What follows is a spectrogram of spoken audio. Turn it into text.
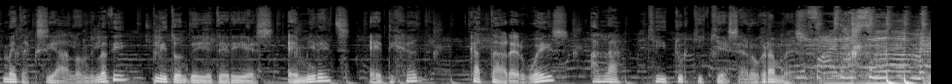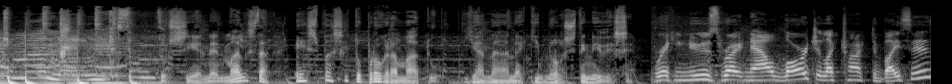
Μεταξύ άλλων δηλαδή, πλήττονται οι εταιρείες Emirates, Etihad, Qatar Airways, αλλά και οι τουρκικές αερογραμμές. Το CNN μάλιστα έσπασε το πρόγραμμά του για να ανακοινώσει την είδηση. Breaking news right now, large electronic devices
